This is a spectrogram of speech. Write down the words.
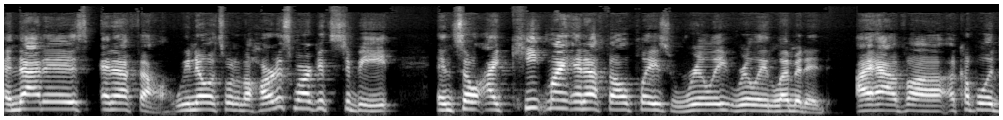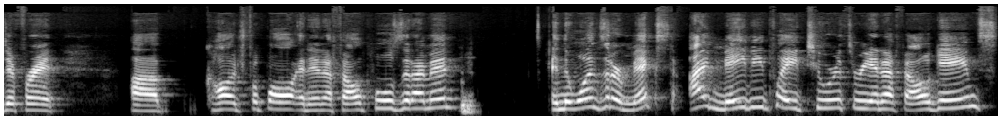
And that is NFL. We know it's one of the hardest markets to beat. And so I keep my NFL plays really, really limited. I have uh, a couple of different uh, college football and NFL pools that I'm in. And the ones that are mixed, I maybe play two or three NFL games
